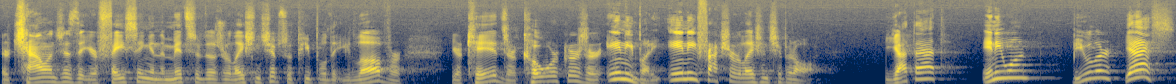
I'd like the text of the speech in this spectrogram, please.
There are challenges that you're facing in the midst of those relationships with people that you love or your kids or coworkers or anybody, any fractured relationship at all. You got that? Anyone? Bueller? Yes.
